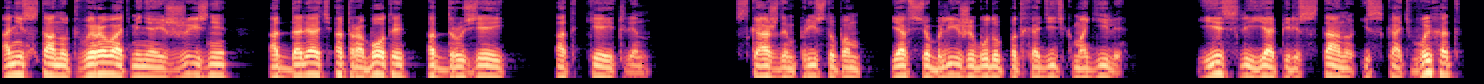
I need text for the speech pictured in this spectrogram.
Они станут вырывать меня из жизни, отдалять от работы, от друзей, от Кейтлин. С каждым приступом я все ближе буду подходить к могиле. Если я перестану искать выход,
